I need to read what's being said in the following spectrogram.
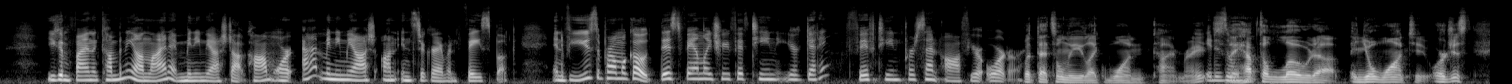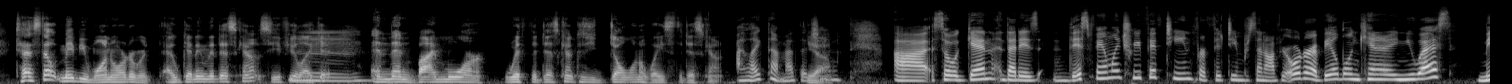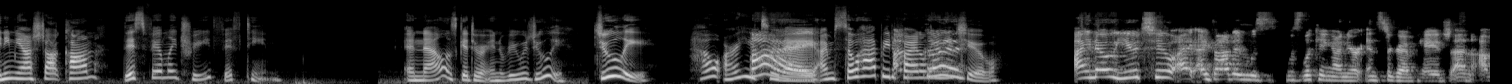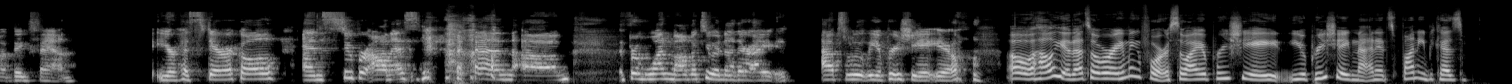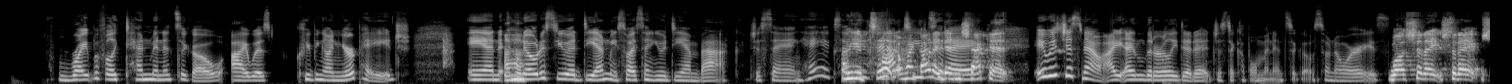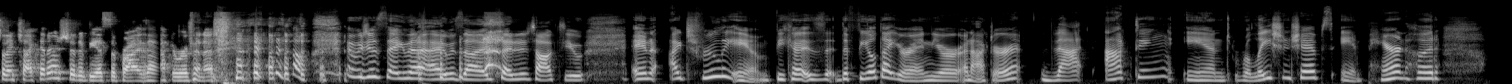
You can find the company online at minimioche.com or at minimioche on Instagram and Facebook. And if you use the promo code ThisFamilyTree15, you're getting 15% off your order. But that's only like one time, right? It is So they have to load up, and you'll want to, or just test out maybe one order without getting the discount, see if you like it, Mm. and then buy more with the discount because you don't want to waste the discount. I like that method, Yeah. Shane. Uh, so again, that is this family tree 15 for 15% off your order. Available in Canada and US. Minimioche.com. This family tree 15. And now let's get to our interview with Julie. Julie, how are you Hi. today? I'm so happy to I'm finally meet you. I know you too. I, I got and was was looking on your Instagram page, and I'm a big fan. You're hysterical and super honest, and um, from one mama to another, I absolutely appreciate you. Oh, hell yeah. That's what we're aiming for. So I appreciate you appreciating that. And it's funny because right before, like 10 minutes ago, I was creeping on your page and Uh-huh. noticed you had DM'd me. So I sent you a DM back just saying, hey, Oh, excited you to did? Oh my you god, I didn't check it. It was just now. I, I literally did it just a couple minutes ago. So no worries. Well, should I should I should I check it or should it be a surprise after we're finished? I was just saying that I was uh, excited to talk to you. And I truly am because the field that you're in, you're an actor, that acting and relationships and parenthood,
